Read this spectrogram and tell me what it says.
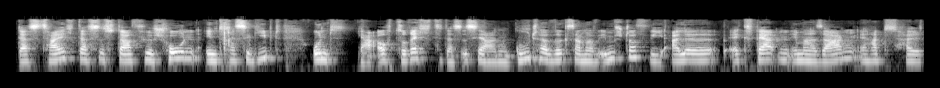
das zeigt, dass es dafür schon Interesse gibt und Ja, auch zu Recht. Das ist ja ein guter, wirksamer Impfstoff, wie alle Experten immer sagen. Er hat halt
